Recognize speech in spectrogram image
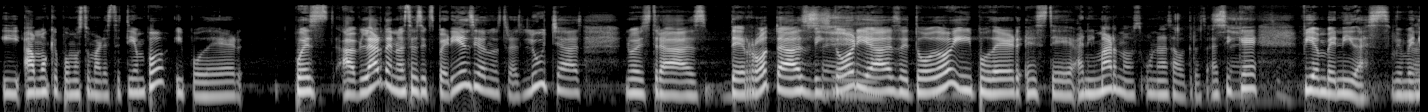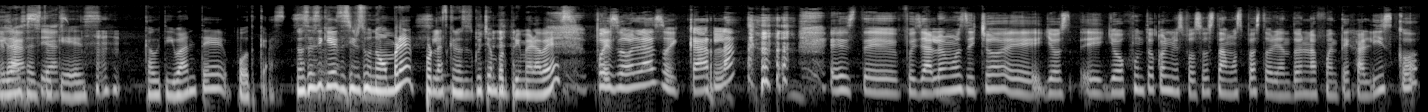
y amo que podamos tomar este tiempo y poder pues hablar de nuestras experiencias, nuestras luchas, nuestras derrotas, Sí. victorias, de todo y poder este, animarnos unas a otras. Así Sí. que bienvenidas, bienvenidas a esto que es Cautivante Podcast. No sé si quieres decir su nombre por las que nos escuchan por primera vez. Pues hola, soy Carla. Este, pues ya lo hemos dicho, eh, yo, eh, yo junto con mi esposo estamos pastoreando en la Fuente Jalisco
